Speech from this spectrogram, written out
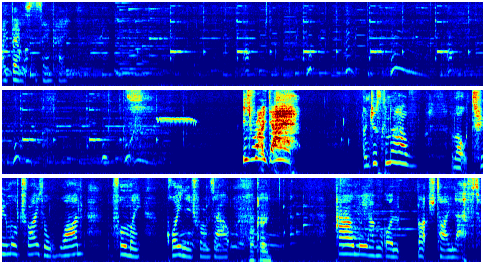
I bet it's the same place. It's right there! I'm just gonna have about two more tries or one before my coinage runs out. Okay. And we haven't got much time left.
